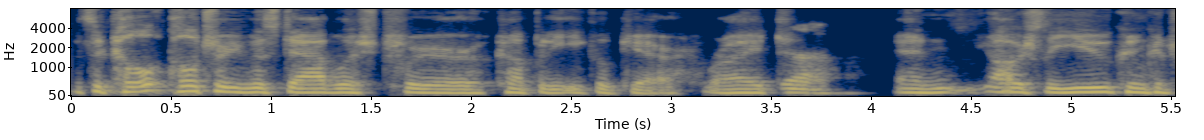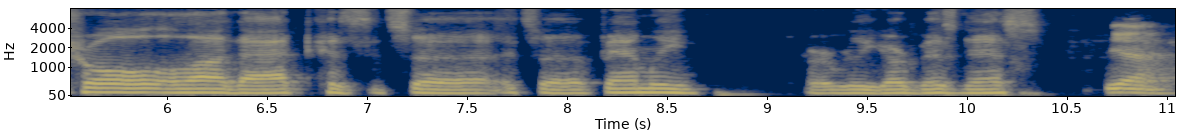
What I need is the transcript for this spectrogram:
it's a cult- culture you've established for your company EcoCare, right? Yeah. And obviously, you can control a lot of that because it's a it's a family or really your business. Yeah.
